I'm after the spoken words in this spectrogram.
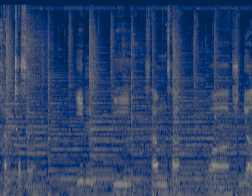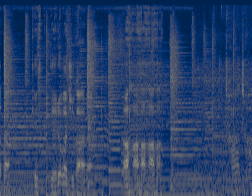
가득 찼어요. 1, 2, 3, 4. 와 신기하다. 계속 내려가지가 않아. 아하하하. 자, 자, 자.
